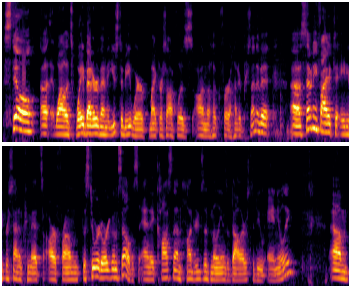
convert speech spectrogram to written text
Still, uh, while it's way better than it used to be, where Microsoft was on the hook for 100% of it, uh, 75 to 80% of commits are from the steward org themselves, and it costs them hundreds of millions of dollars to do annually. Um,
